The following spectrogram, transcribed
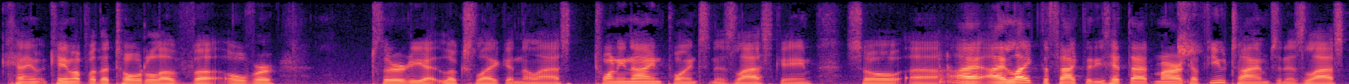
came, came up with a total of uh, over 30 it looks like in the last 29 points in his last game. So uh, I, I, like the fact that he's hit that mark a few times in his last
